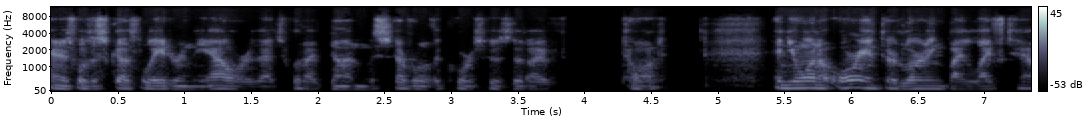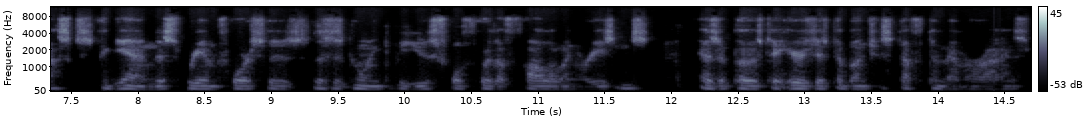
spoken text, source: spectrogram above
And as we'll discuss later in the hour, that's what I've done with several of the courses that I've taught. And you want to orient their learning by life tasks. Again, this reinforces this is going to be useful for the following reasons, as opposed to here's just a bunch of stuff to memorize.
